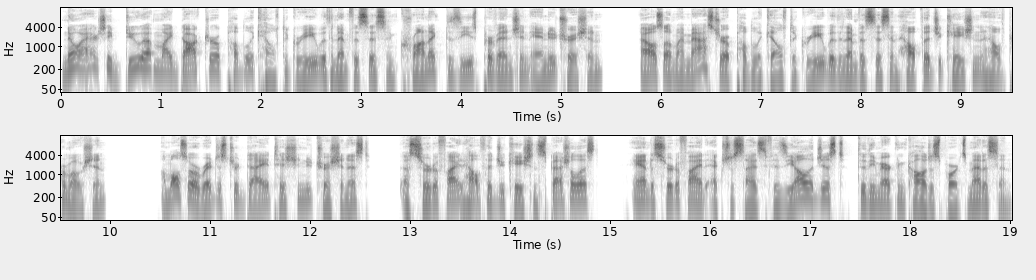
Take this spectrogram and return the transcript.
No, I actually do have my Doctor of Public Health degree with an emphasis in chronic disease prevention and nutrition. I also have my Master of Public Health degree with an emphasis in health education and health promotion. I'm also a registered dietitian nutritionist, a certified health education specialist, and a certified exercise physiologist through the American College of Sports Medicine.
